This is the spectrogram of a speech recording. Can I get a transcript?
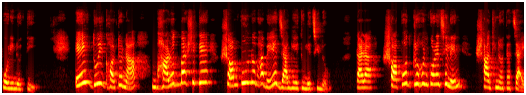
পরিণতি। এই দুই ঘটনা ভারতবাসীকে সম্পূর্ণভাবে জাগিয়ে তুলেছিল। তারা শপথ গ্রহণ করেছিলেন স্বাধীনতা চাই,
